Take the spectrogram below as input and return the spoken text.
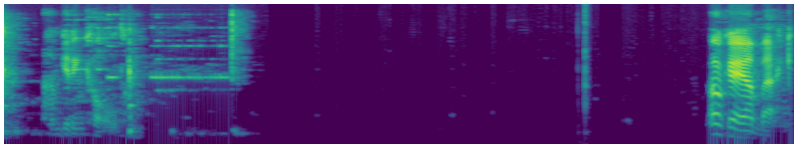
I'm getting cold. Okay, I'm back.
